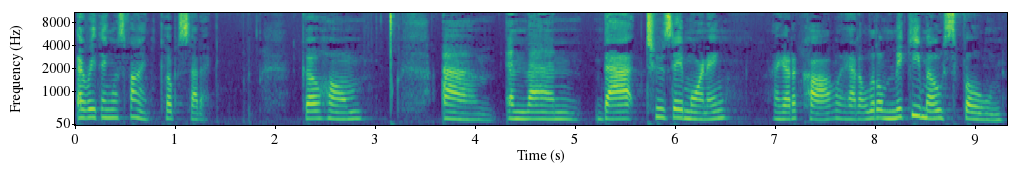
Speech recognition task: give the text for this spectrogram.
everything was fine, copacetic. Go home. Um, and then that Tuesday morning, I got a call. I had a little Mickey Mouse phone,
